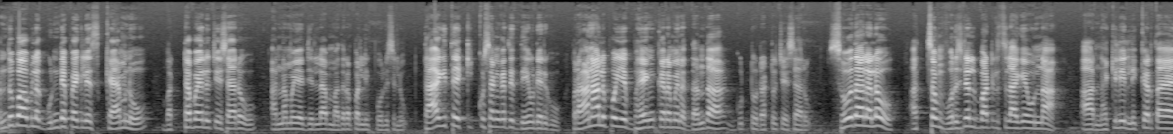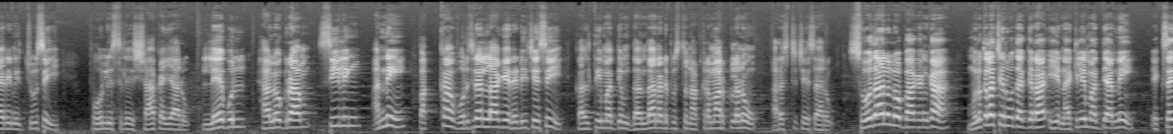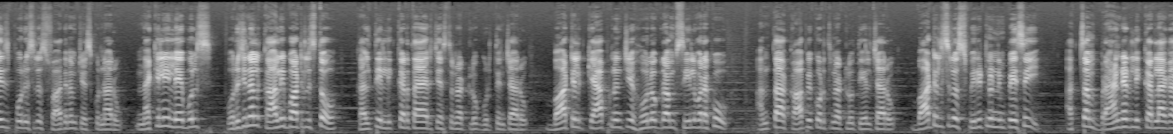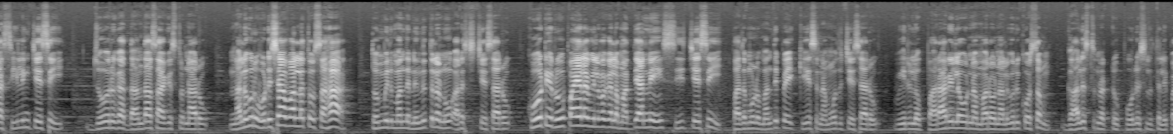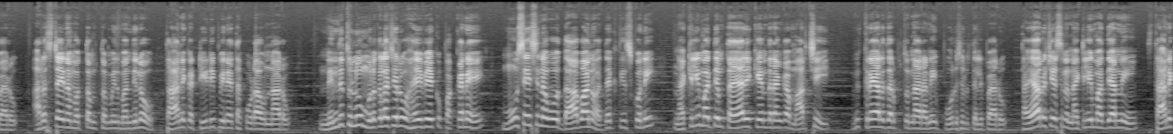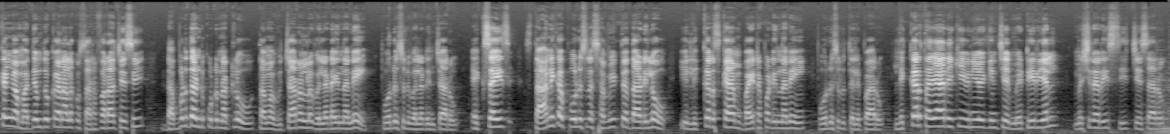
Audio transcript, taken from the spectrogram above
మందుబాబుల గుండె పగిలే స్కామ్ను బట్టబయలు చేశారు అన్నమయ్య జిల్లా మదనపల్లి పోలీసులు. తాగితే కిక్కు సంగతి దేవుడెరుగు. ప్రాణాలు పోయే భయంకరమైన దందా గుట్టు రట్టు చేశారు. సోదాలలో అచ్చం ఒరిజినల్ బాటిల్స్ లాగే ఉన్న ఆ నకిలీ లిక్కర్ తయారీని చూసి పోలీసులే షాక్ అయ్యారు. లేబుల్ హాలోగ్రామ్ సీలింగ్ అన్నీ పక్కా ఒరిజినల్ లాగే రెడీ చేసి కల్తీ మద్యం దందా నడిపిస్తున్న అక్రమార్కులను అరెస్టు చేశారు. సోదాలలో భాగంగా ములకల చెరువు దగ్గర ఈ నకిలీ మద్యాన్ని ఎక్సైజ్ పోలీసులు స్వాధీనం చేసుకున్నారు. నకిలీ లేబుల్స్ ఒరిజినల్ ఖాళీ బాటిల్స్తో కల్తీ లిక్కర్ తయారు చేస్తున్నట్లు గుర్తించారు. బాటిల్ క్యాప్ నుంచి హోలోగ్రామ్ సీల్ వరకు అంతా కాపీ కొడుతున్నట్లు తేల్చారు. బాటిల్స్లో స్పిరిట్ను నింపేసి అచ్చం బ్రాండెడ్ లిక్కర్ లాగా సీలింగ్ చేసి జోరుగా దందా సాగిస్తున్నారు. నలుగురు ఒడిశా వాళ్ళతో సహా తొమ్మిది మంది నిందితులను అరెస్ట్ చేశారు. కోటి రూపాయల విలువ గల మద్యాన్ని సీజ్ చేసి పదమూడు మందిపై కేసు నమోదు చేశారు. వీరిలో పరారీలో ఉన్న మరో నలుగురి కోసం గాలిస్తున్నట్లు పోలీసులు తెలిపారు. అరెస్టైన మొత్తం తొమ్మిది మందిలో స్థానిక టీడీపీ నేత కూడా ఉన్నారు. నిందితులు ములకల చెరువు హైవేకు పక్కనే మూసేసిన ఓ దాబాను అద్దెకు తీసుకొని నకిలీ మద్యం తయారీ కేంద్రంగా మార్చి విక్రయాలు జరుపుతున్నారని పోలీసులు తెలిపారు. తయారు చేసిన నకిలీ మద్యాన్ని స్థానికంగా మద్యం దుకాణాలకు సరఫరా చేసి డబ్బులు దండుకుంటున్నట్లు తమ విచారణలో వెల్లడైందని పోలీసులు వెల్లడించారు. ఎక్సైజ్ స్థానిక పోలీసుల సంయుక్త దాడిలో ఈ లిక్కర్ స్కామ్ బయటపడిందని పోలీసులు తెలిపారు. లిక్కర్ తయారీకి వినియోగించే మెటీరియల్ మిషనరీస్ సీజ్ చేశారు.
